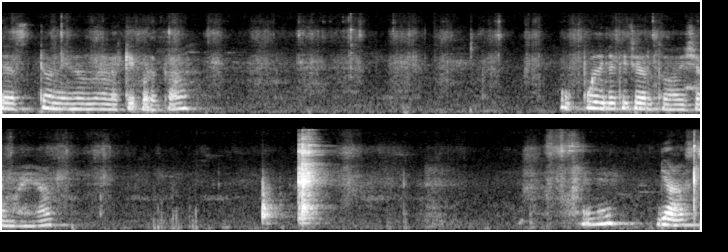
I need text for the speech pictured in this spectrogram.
ജസ്റ്റ് ഒന്നിനൊന്ന് ഇളക്കി കൊടുക്കാം. ഉപ്പ് ഇതിലേക്ക് ചേർത്തു ആവശ്യമായ ഇനി ഗ്യാസ്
